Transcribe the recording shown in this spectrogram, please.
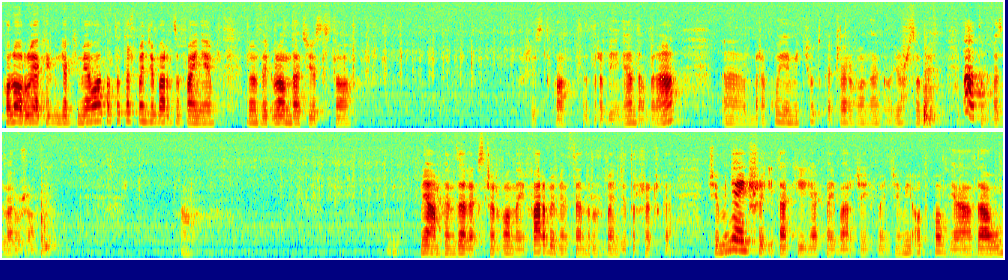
koloru, jaki, jaki miała, to to też będzie bardzo fajnie wyglądać. Jest to wszystko do zrobienia, dobra. E, brakuje mi ciutkę czerwonego, już sobie, a to wezmę różowy. O. Miałam pędzelek z czerwonej farby, więc ten róż będzie troszeczkę ciemniejszy i taki jak najbardziej będzie mi odpowiadał.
